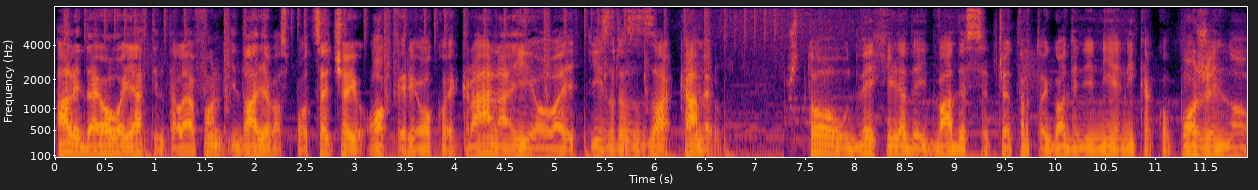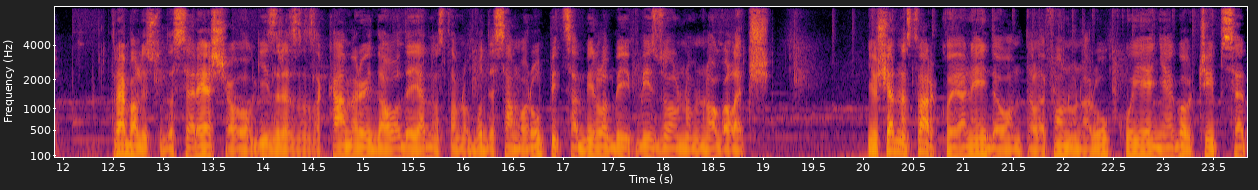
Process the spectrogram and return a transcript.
ali da je ovo jeftin telefon i dalje vas podsjećaju okviri oko ekrana i ovaj izraz za kameru. Što u 2024. godini nije nikako poželjno, trebali su da se reše ovog izraza za kameru i da ovde jednostavno bude samo rupica, bilo bi vizualno mnogo lepše. Još jedna stvar koja ne ide ovom telefonu na ruku je njegov chipset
